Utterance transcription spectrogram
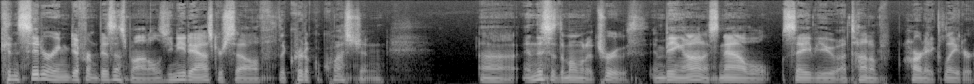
considering different business models, you need to ask yourself the critical question. Uh, and this is the moment of truth. And being honest now will save you a ton of heartache later.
